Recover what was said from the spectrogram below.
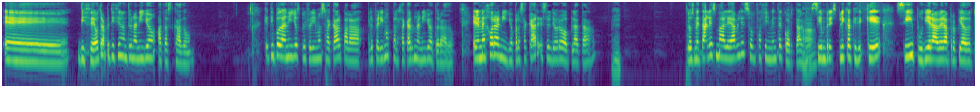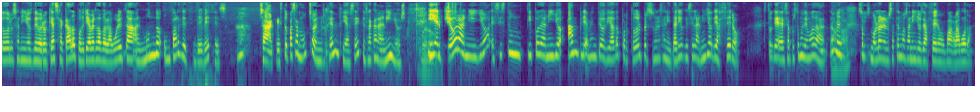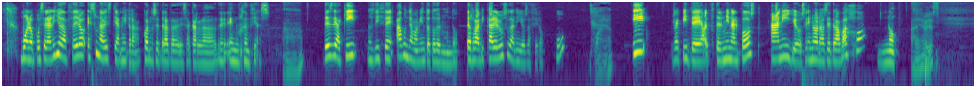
Eh, dice, otra petición ante un anillo atascado. ¿Qué tipo de anillos preferimos sacar para preferimos para sacar un anillo atorado? El mejor anillo para sacar es el de oro o plata. ¿Eh? Los metales maleables son fácilmente cortables. Ah. Siempre explica que, que si pudiera haber apropiado todos los anillos de oro que ha sacado, podría haber dado la vuelta al mundo un par de, de veces. ¡Ah! O sea, que esto pasa mucho en urgencias, ¿eh? que sacan anillos. Bueno. Y el peor anillo, existe un tipo de anillo ampliamente odiado por todo el personal sanitario, que es el anillo de acero. Esto que se ha puesto muy de moda. Hombre, somos molones, nos hacemos anillos de acero para la boda. Bueno, pues el anillo de acero es una bestia negra cuando se trata de sacarla de- en urgencias. Ajá. Desde aquí nos dice, hago un llamamiento a todo el mundo, erradicar el uso de anillos de acero. Uh. Vaya. Y repite, termina el post, anillos en horas de trabajo, no. Ahí ves.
